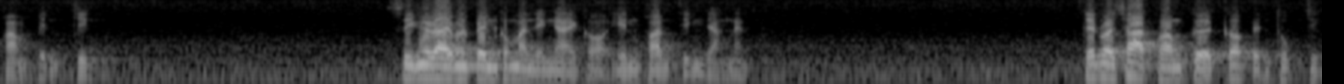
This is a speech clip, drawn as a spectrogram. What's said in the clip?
ความเป็นจริง สิ่งอะไรมันเป็นก็มันยังไงก็เห็นความจริงอย่างนั้นเช่นว่าชาติความเกิดก็เป็นทุกข์จริง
